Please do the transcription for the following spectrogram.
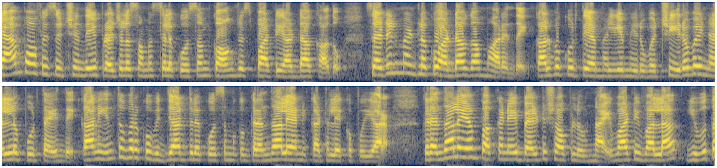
క్యాంప్ ఆఫీస్ ఇచ్చింది ప్రజల సమస్యల కోసం కాంగ్రెస్ పార్టీ అడ్డా కాదు. సెటిల్మెంట్లకు అడ్డాగా మారింది. కల్వకుర్తి ఎమ్మెల్యే మీరు వచ్చి ఇరవై నెలలు పూర్తయింది. కానీ ఇంతవరకు విద్యార్థుల కోసం ఒక గ్రంథాలయాన్ని కట్టలేకపోయారు. గ్రంథాలయం పక్కనే బెల్ట్ షాపులు ఉన్నాయి. వాటి వల్ల యువత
